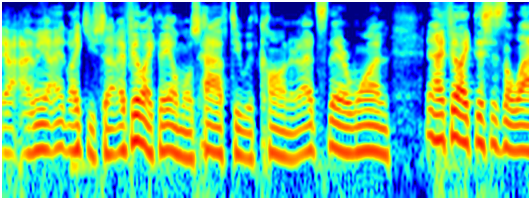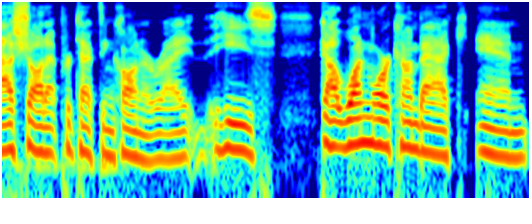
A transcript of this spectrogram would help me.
Yeah, I mean, I, like you said, I feel like they almost have to with Conor. That's their one, and I feel like this is the last shot at protecting Conor. Right? He's got one more comeback, and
